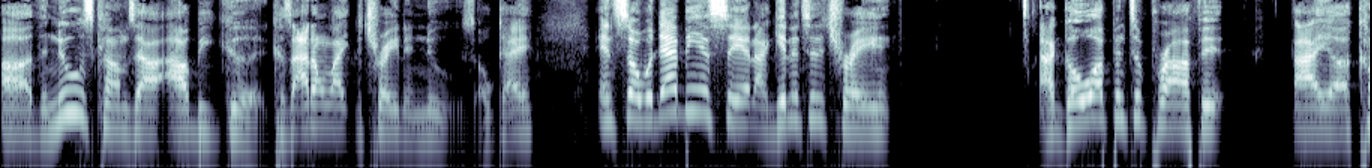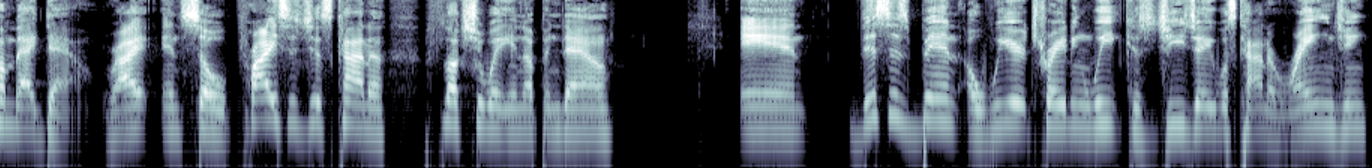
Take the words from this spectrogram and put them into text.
uh, the news comes out, I'll be good because I don't like to trade in news. Okay. And so with that being said, I get into the trade. I go up into profit. I uh, come back down, right? And so price is just kind of fluctuating up and down. And this has been a weird trading week because GJ was kind of ranging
